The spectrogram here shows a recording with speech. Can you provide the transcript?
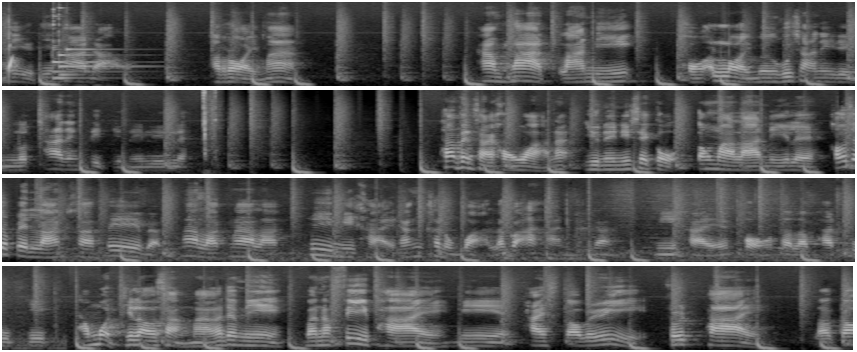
ให้อยู่ที่ 5 ดาว อร่อยมาก ห้ามพลาดร้านนี้ของอร่อยเมืองคุชานจริงๆรสชาติยังติดอยู่ในลิ้นเลย ถ้าเป็นสายของหวานอะอยู่ในนิเซโกะต้องมาร้านนี้เลยเขาจะเป็นร้านคาเฟ่แบบน่ารักน่ารักที่มีขายทั้งขนมหวานแล้วก็อาหารเหมือนกัน มีขายของสารพัดคุกกิ๊กทั้งหมดที่เราสั่งมาก็จะมีบานาฟี่พายมีพายสตรอเบอรี่ฟรุตพายแล้วก็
